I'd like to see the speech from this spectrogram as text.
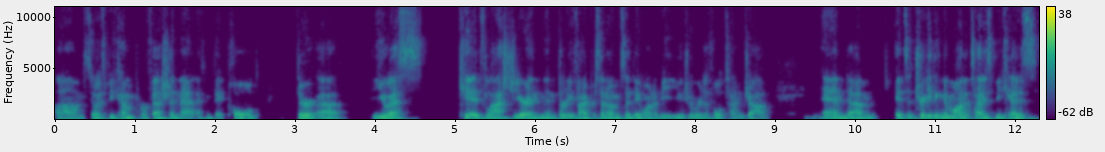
Um, so it's become a profession that I think they pulled their uh, U.S. kids last year, and then 35% of them said they want to be YouTubers a full time job. And um, it's a tricky thing to monetize because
